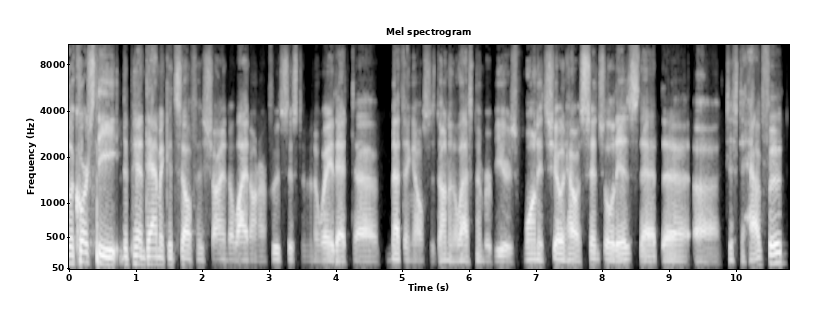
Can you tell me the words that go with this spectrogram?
Well, of course, the, the pandemic itself has shined a light on our food system in a way that uh, nothing else has done in the last number of years. One, it showed how essential it is that uh, uh, just to have food.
